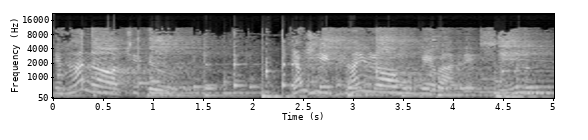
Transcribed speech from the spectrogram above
ရဟန်းတော်ဖြစ်သူရောက်ရှိခံယူတော်မူခဲ့ပါတဲ့ရှင်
